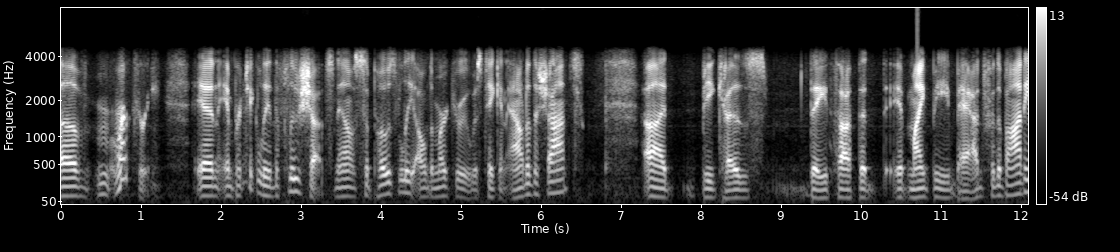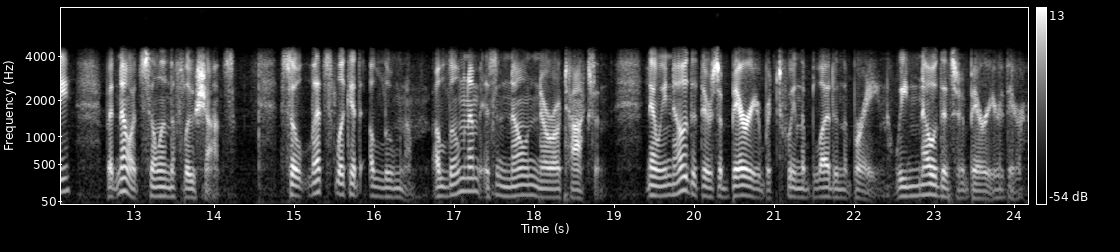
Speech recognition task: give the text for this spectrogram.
of mercury, and, and particularly the flu shots. Now, supposedly all the mercury was taken out of the shots uh, because they thought that it might be bad for the body, but no, it's still in the flu shots. So let's look at aluminum. Aluminum is a known neurotoxin. Now we know that there's a barrier between the blood and the brain. We know there's a barrier there.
